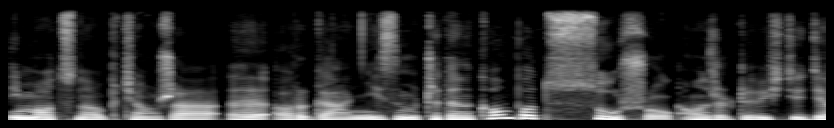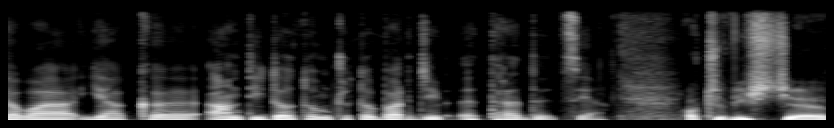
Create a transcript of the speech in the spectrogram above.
i mocno obciąża e, organizm. Czy ten kompot z suszu, on rzeczywiście działa jak e, antidotum, czy to bardziej e, tradycja? Oczywiście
